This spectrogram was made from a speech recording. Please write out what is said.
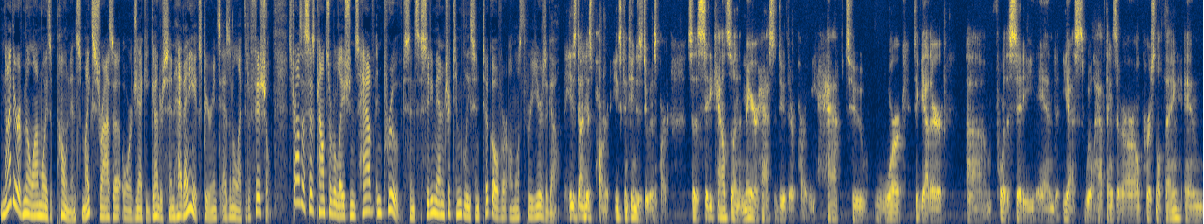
Neither of Mwilambwe's opponents, Mike Straza or Jackie Gunderson, have any experience as an elected official. Straza says council relations have improved since city manager Tim Gleason took over almost three years ago. He's done his part. He's continued to do his part. So the city council and the mayor has to do their part. We have to work together um, for the city. And yes, we'll have things that are our own personal thing, and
